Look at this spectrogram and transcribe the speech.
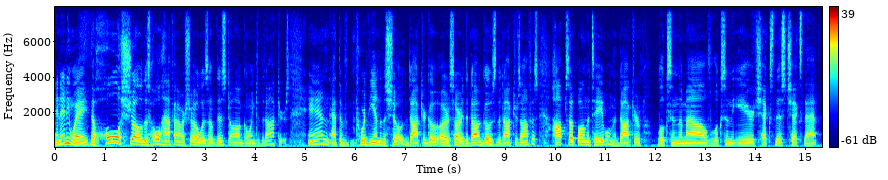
And anyway, the whole show, this whole half hour show was of this dog going to the doctors. And at the toward the end of the show, the doctor go or sorry, the dog goes to the doctor's office, hops up on the table, and the doctor looks in the mouth, looks in the ear, checks this, checks that.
